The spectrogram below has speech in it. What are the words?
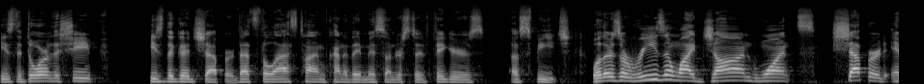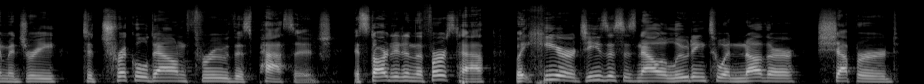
He's the door of the sheep, He's the good shepherd. That's the last time kind of they misunderstood figures of speech. Well, there's a reason why John wants shepherd imagery to trickle down through this passage. It started in the first half, but here Jesus is now alluding to another shepherd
